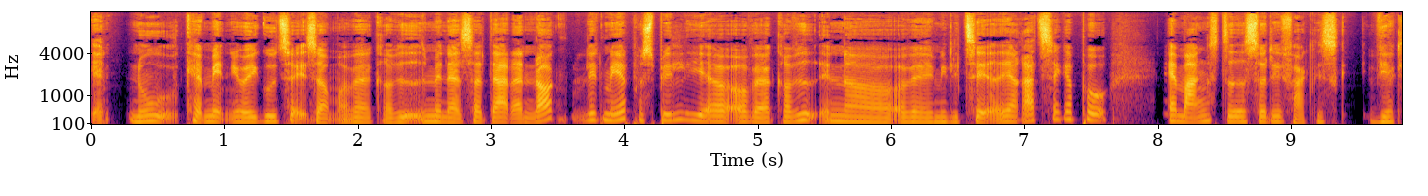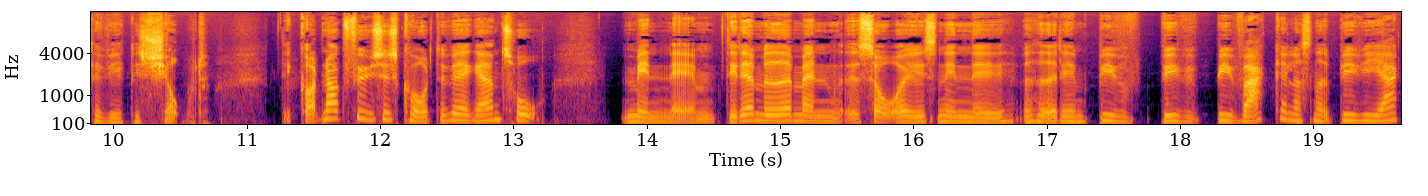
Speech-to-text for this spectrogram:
ja, nu kan mænd jo ikke udtale sig om at være gravid, men altså, der er der nok lidt mere på spil i at, at være gravid, end at, at være i militæret. Jeg er ret sikker på, at mange steder, så er det faktisk virkelig, virkelig sjovt. Det er godt nok fysisk kort, det vil jeg gerne tro. Men øh, det der med, at man sover i sådan en, øh, hvad hedder det, en biv- bivak eller sådan noget, biviak,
